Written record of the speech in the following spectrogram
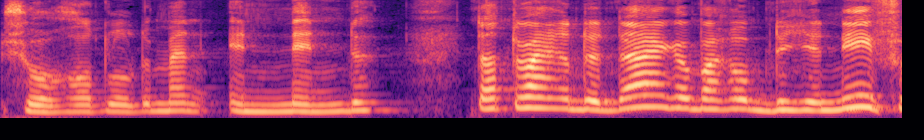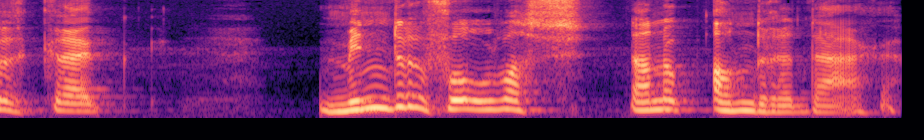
zo roddelde men in Ninde, dat waren de dagen waarop de jeneverkruik minder vol was dan op andere dagen.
